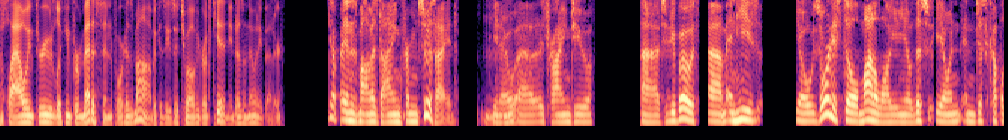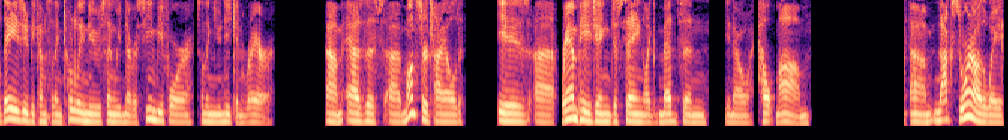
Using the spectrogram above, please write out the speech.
plowing through looking for medicine for his mom because he's a 12 year old kid and he doesn't know any better Yep, and his mom is dying from suicide. you know, uh, trying to uh, to do both. Um, and he's, you know, Xorn is still monologuing. You know, this, you know, in, in just a couple days, you'd become something totally new, something we'd never seen before, something unique and rare. Um, as this uh, monster child is uh, rampaging, just saying like medicine, you know, help mom. Um, knocks Xorn out of the way.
